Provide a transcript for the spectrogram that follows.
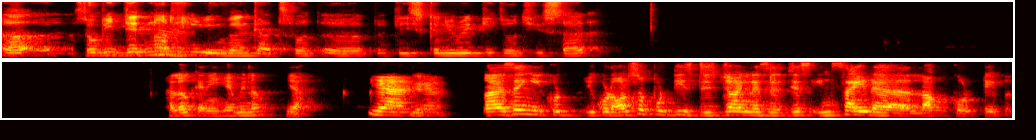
Uh, so we did not Hmm. hear you, Venkat. What, uh, please, can you repeat what you said? Hello, can you hear me now? Yeah. Yeah, Yeah. yeah. I was saying you could you could also put these disjointness edges inside a long code table.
